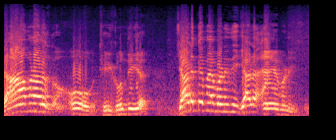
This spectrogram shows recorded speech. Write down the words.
ਰਾਮ ਨਾਲ ਉਹ ਠੀਕ ਹੁੰਦੀ ਹੈ। ਜੜ ਕੇ ਮੈਂ ਬਣੀ ਦੀ ਜੜ ਐ ਬਣੀ ਸੀ।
